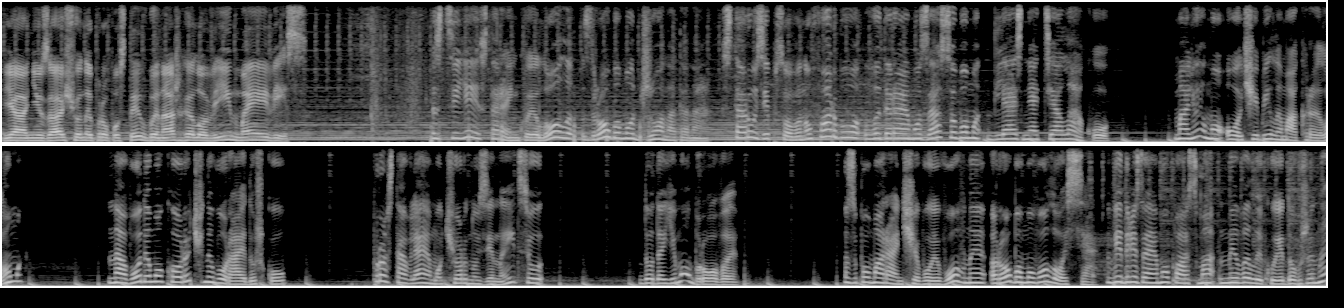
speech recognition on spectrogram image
Я ні за що не пропустив би наш Геловін Мейвіс. З цієї старенької лол зробимо Джонатана. Стару зіпсовану фарбу витираємо засобом для зняття лаку. Малюємо очі білим акрилом, наводимо коричневу райдушку, проставляємо чорну зіницю, додаємо брови. З помаранчевої вовни робимо волосся, відрізаємо пасма невеликої довжини,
